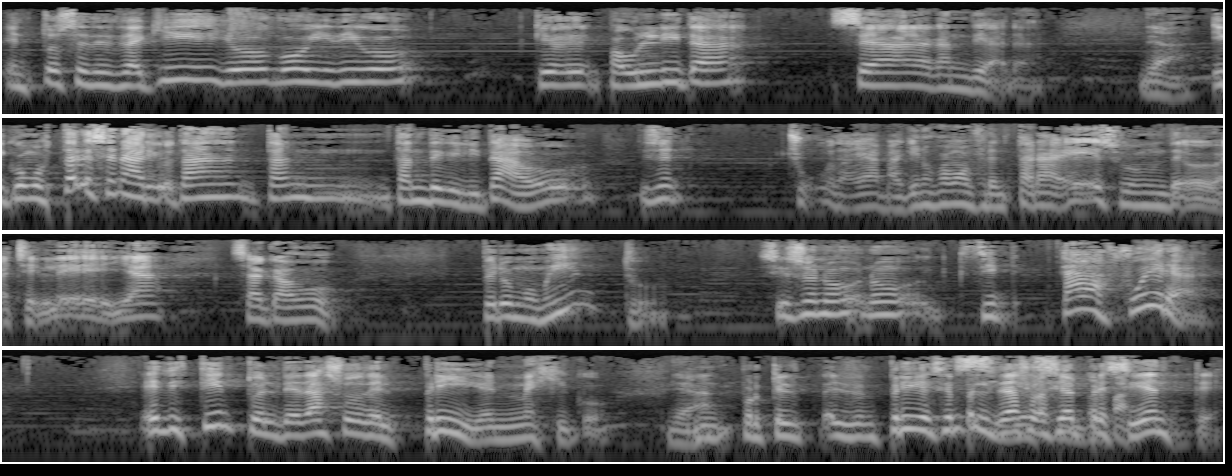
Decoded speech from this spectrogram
entonces desde aquí yo voy y digo que Paulita sea la candidata. Ya. Y como está el escenario tan, tan, tan debilitado, dicen, chuta, ya, ¿para qué nos vamos a enfrentar a eso? Un dedo de bachelet, ya, se acabó. Pero momento, si eso no, no, si estaba afuera. Es distinto el dedazo del PRI en México. Ya. Porque el, el PRI siempre el dedazo lo hacía el parte. presidente.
